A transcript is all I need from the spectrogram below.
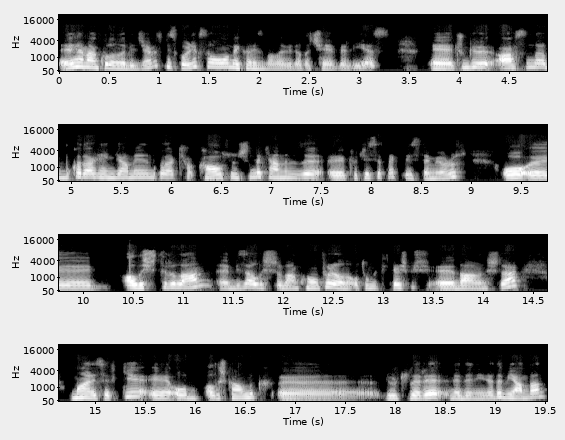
e, hemen kullanabileceğimiz psikolojik savunma mekanizmalarıyla da çevriliyiz. E, çünkü aslında bu kadar hengamenin, bu kadar kaosun içinde kendimizi e, kötü hissetmek de istemiyoruz. O alıştırılan, bize alıştırılan konfor alanı, otomatikleşmiş davranışlar maalesef ki o alışkanlık e, dürtüleri nedeniyle de bir yandan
